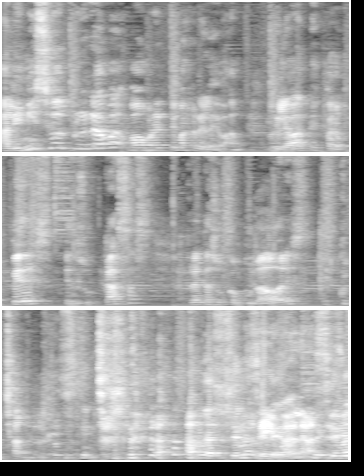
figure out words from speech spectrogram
al inicio del programa vamos a poner temas relevantes. Relevantes para ustedes en sus casas, frente a sus computadores, escuchándolos. Tema Sí, relevante. bueno, sí, tema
